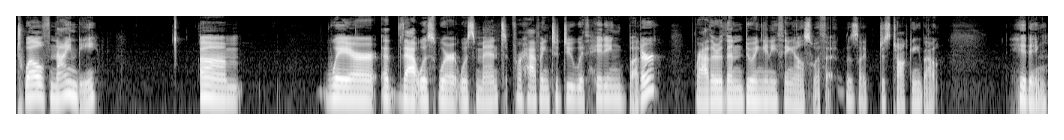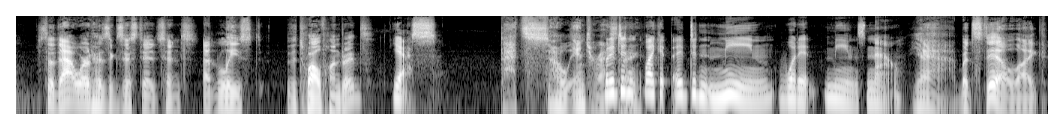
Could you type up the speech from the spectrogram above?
twelve ninety, um, where uh, that was where it was meant for having to do with hitting butter rather than doing anything else with it. It was like just talking about hitting. So that word has existed since at least the 1200s. Yes. That's so interesting. But it didn't like it it didn't mean what it means now. Yeah, but still, like,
